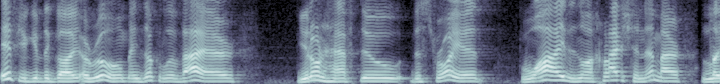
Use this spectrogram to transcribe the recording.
If you give the guy a room and you don't have to destroy it. Why? There's no achrei shenemar lo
